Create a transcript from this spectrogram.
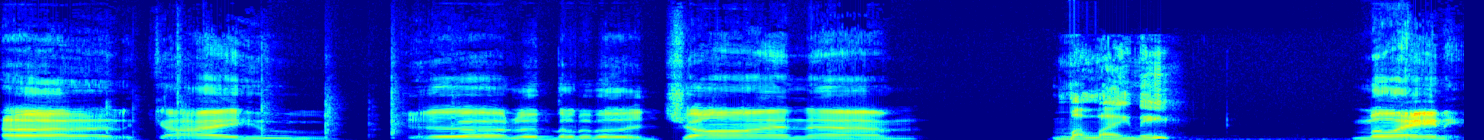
uh the guy who uh, John um Mulaney? Mulaney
